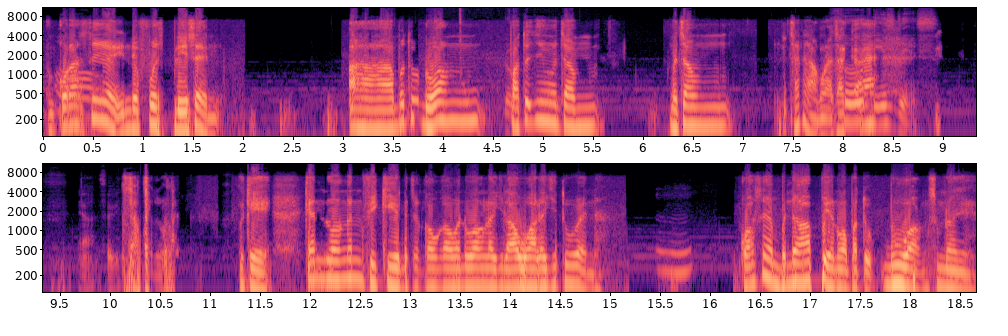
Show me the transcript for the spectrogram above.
Kau Oh. rasa kan In the first place kan Ah Apa tu Diorang Patutnya macam Macam Macam mana aku nak cakap Who eh? is this yeah sorry. Siapa tu? Okay Kan diorang kan fikir Macam kawan-kawan diorang lagi lawa lagi tu kan? Mm. Kau rasa yang benda apa yang diorang patut buang sebenarnya?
